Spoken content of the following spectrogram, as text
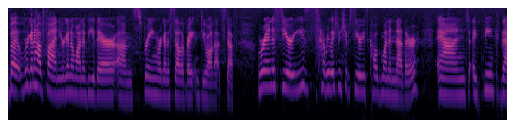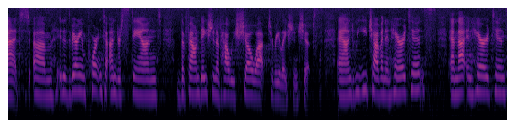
But we're going to have fun. You're going to want to be there. Um, spring, we're going to celebrate and do all that stuff. We're in a series, a relationship series called One Another. And I think that um, it is very important to understand the foundation of how we show up to relationships. And we each have an inheritance, and that inheritance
